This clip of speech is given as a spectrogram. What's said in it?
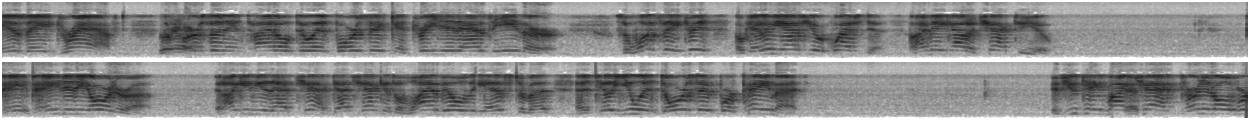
is a draft. The Right. person entitled to enforce it can treat it as either. So once they treat, okay, let me ask you a question. I make out a check to you. Pay, pay to the order of. And I give you that check. That check is a liability instrument until you endorse it for payment. If you take my That's- check, turn it over,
